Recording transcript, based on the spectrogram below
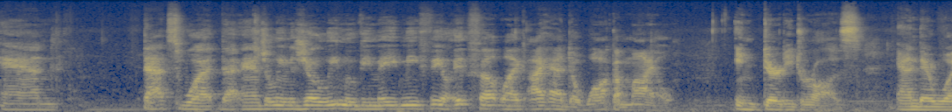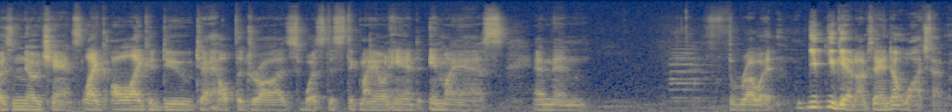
and that's what that angelina jolie movie made me feel it felt like i had to walk a mile in dirty draws and there was no chance like all i could do to help the draws was to stick my own hand in my ass and then throw it. You, you get what I'm saying. Don't watch that movie.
